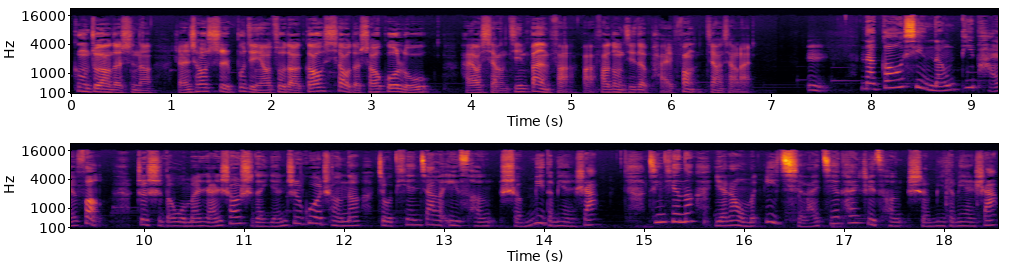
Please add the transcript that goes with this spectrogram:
更重要的是呢，燃烧室不仅要做到高效的烧锅炉，还要想尽办法把发动机的排放降下来。嗯，那高性能低排放，这使得我们燃烧室的研制过程呢，就添加了一层神秘的面纱。今天呢，也让我们一起来揭开这层神秘的面纱，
